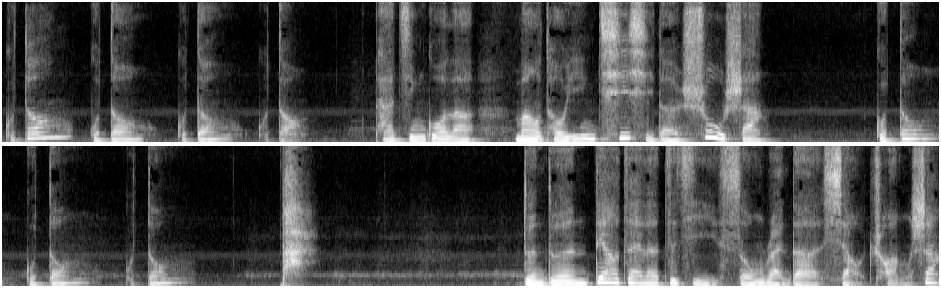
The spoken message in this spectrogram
咕咚咕咚咕咚咕咚。他经过了猫头鹰栖息的树上。咕咚咕咚咕咚，啪！墩墩掉在了自己松软的小床上。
